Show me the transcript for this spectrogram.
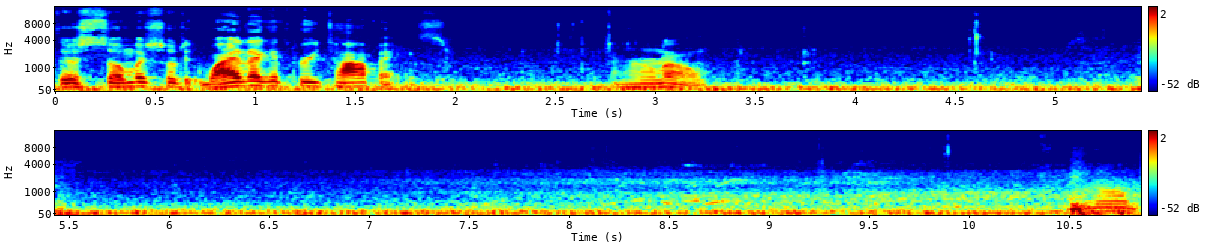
There's so much. So Why did I get three toppings? I don't know. I don't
